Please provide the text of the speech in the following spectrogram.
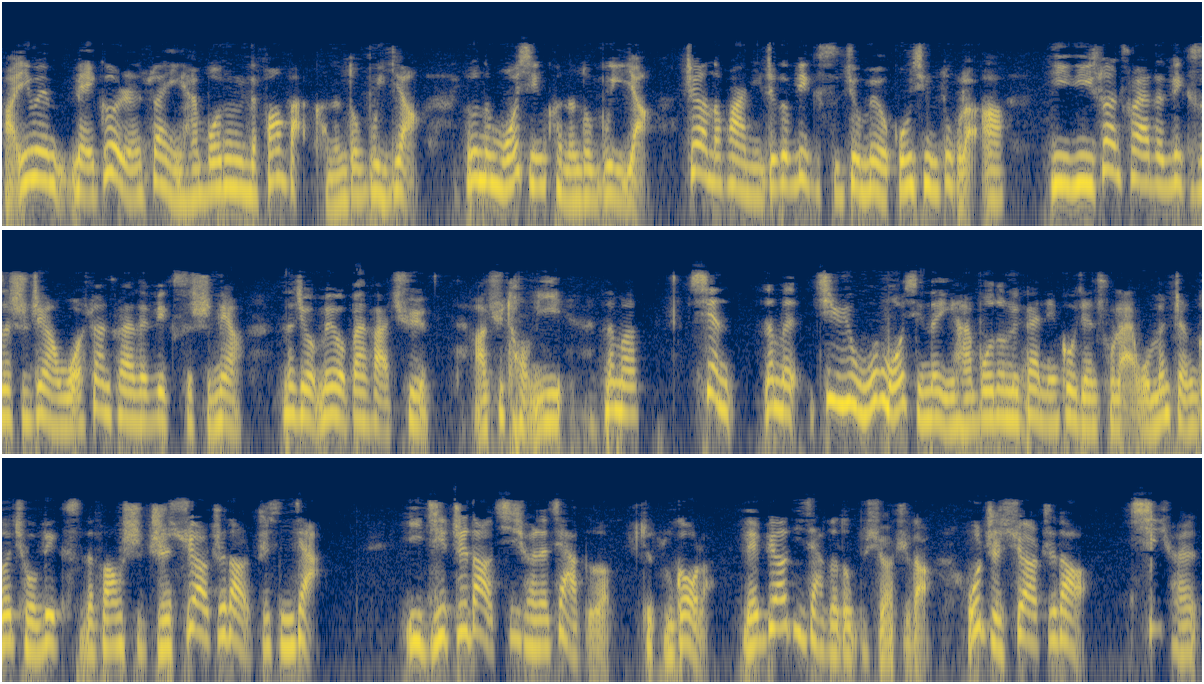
啊。因为每个人算隐含波动率的方法可能都不一样，用的模型可能都不一样。这样的话，你这个 VIX 就没有公信度了啊。你你算出来的 VIX 是这样，我算出来的 VIX 是那样，那就没有办法去啊去统一。那么现那么基于无模型的隐含波动率概念构建出来，我们整个求 VIX 的方式只需要知道执行价，以及知道期权的价格就足够了，连标的价格都不需要知道，我只需要知道期权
